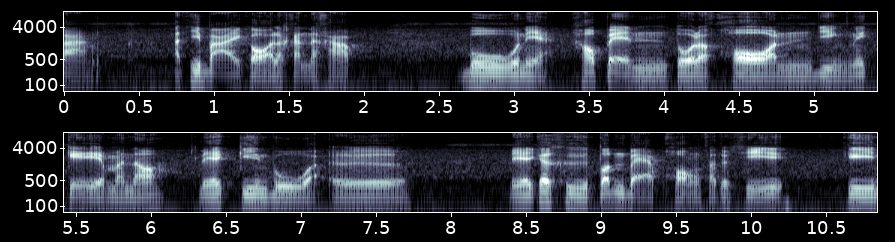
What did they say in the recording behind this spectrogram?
บ้าง อธิบายก่อนแล้วกันนะครับ บูเนี่ยเขาเป็นตัวละครหญิงในเกมอะเนาะเลสกีนบูอะเออเลสก็คือต้นแบบของซาโตชิกีน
